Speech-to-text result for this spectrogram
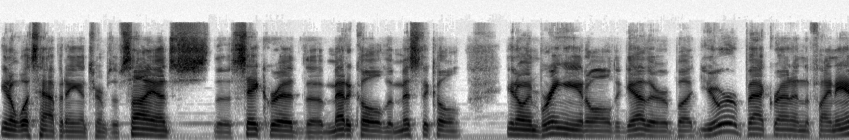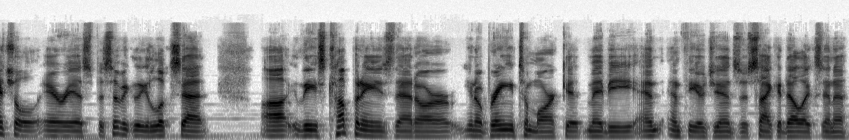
you know what's happening in terms of science the sacred the medical the mystical you know and bringing it all together. But your background in the financial area specifically looks at uh, these companies that are you know bringing to market maybe entheogens or psychedelics in a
